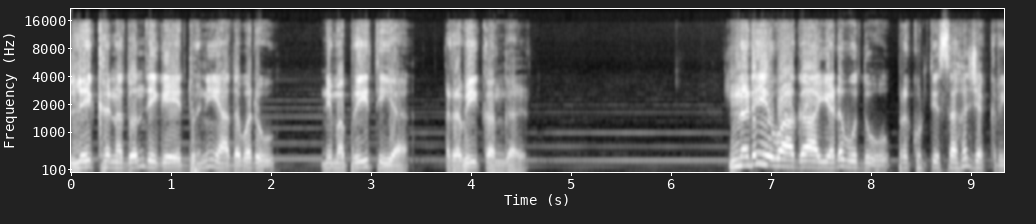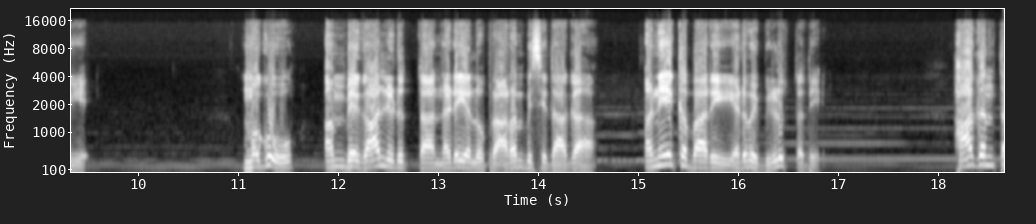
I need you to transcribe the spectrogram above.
ಲೇಖನದೊಂದಿಗೆ ಧ್ವನಿಯಾದವರು ನಿಮ್ಮ ಪ್ರೀತಿಯ ರವಿ ಕಂಗಳ್ ನಡೆಯುವಾಗ ಎಡವುದು ಪ್ರಕೃತಿ ಸಹಜ ಕ್ರಿಯೆ. ಮಗು ಅಂಬೆಗಾಲಿಡುತ್ತಾ ನಡೆಯಲು ಪ್ರಾರಂಭಿಸಿದಾಗ ಅನೇಕ ಬಾರಿ ಎಡವೆ ಬೀಳುತ್ತದೆ. ಹಾಗಂತ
